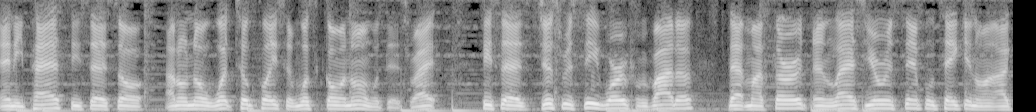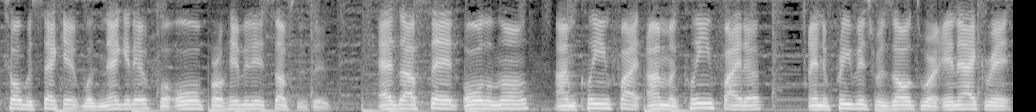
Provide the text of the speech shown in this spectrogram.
and he passed. He says, so I don't know what took place and what's going on with this, right? He says, just received word from VADA that my third and last urine sample taken on October 2nd was negative for all prohibited substances. As I've said all along, I'm clean fight. I'm a clean fighter, and the previous results were inaccurate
